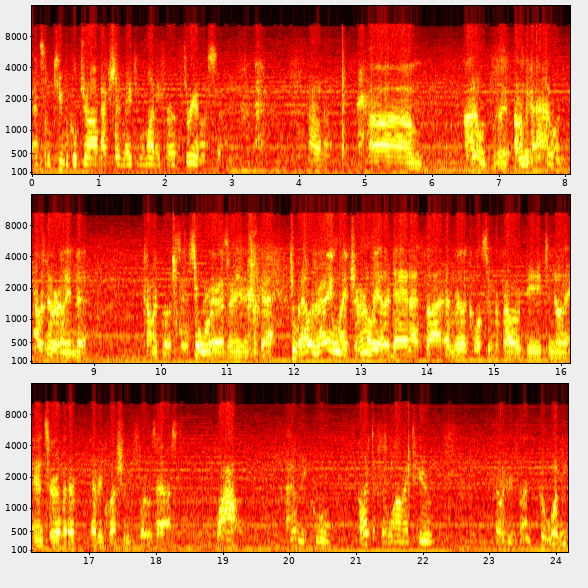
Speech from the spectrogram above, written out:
at some cubicle job, actually making money for the three of us. So I don't know. Um, I don't really, I don't think I had one. I was never really into comic books or superheroes or anything like that. But I was writing my journal the other day and I thought a really cool superpower would be to know the answer of every question before it was asked. Wow, that would be cool. I like to fly too. That would be fun. Who wouldn't?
